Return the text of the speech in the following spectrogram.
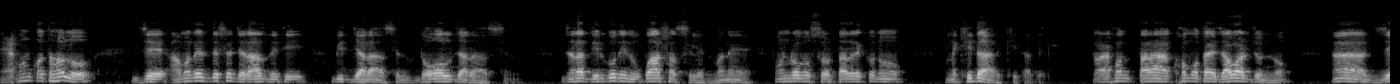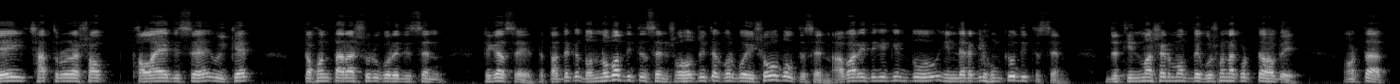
এখন কথা হলো যে আমাদের দেশে যে রাজনীতিবিদ যারা আছেন, দল যারা আছেন, যারা দীর্ঘদিন উপাস আছিলেন মানে পনেরো বছর, তাদের কোনো মানে খিদা আর কি তাদের। তো এখন তারা ক্ষমতায় যাওয়ার জন্য হ্যাঁ যেই ছাত্ররা সব ফালাইয়ে দিছে উইকেট, তখন তারা শুরু করে দিচ্ছেন ঠিক আছে? তাদেরকে ধন্যবাদ দিতেছেন, সহযোগিতা করব, এইসবও বলতেছেন। আবার এদিকে কিন্তু ইনডাইরেক্টলি হুমকিও দিতেছেন যে তিন মাসের মধ্যে ঘোষণা করতে হবে, অর্থাৎ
